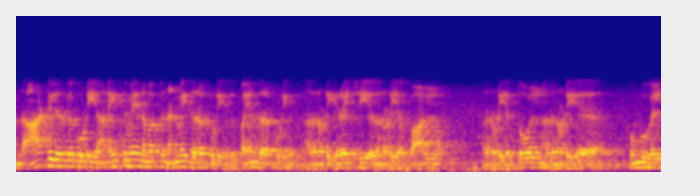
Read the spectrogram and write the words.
அந்த ஆட்டில் இருக்கக்கூடிய அனைத்துமே நமக்கு நன்மை தரக்கூடியது பயன் தரக்கூடியது. அதனுடைய இறைச்சி அதனுடைய பால் அதனுடைய தோல் அதனுடைய கொம்புகள்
